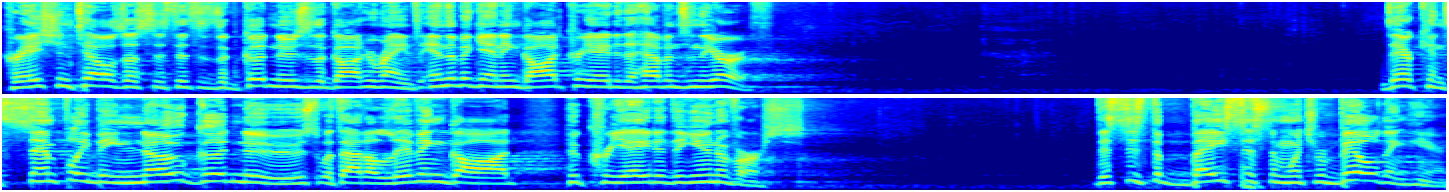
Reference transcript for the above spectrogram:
Creation tells us that this is the good news of the God who reigns. In the beginning, God created the heavens and the earth. There can simply be no good news without a living God who created the universe. This is the basis in which we're building here.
